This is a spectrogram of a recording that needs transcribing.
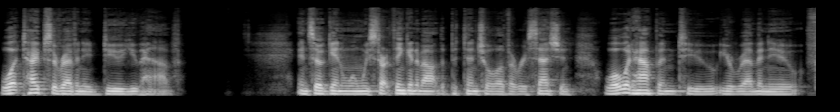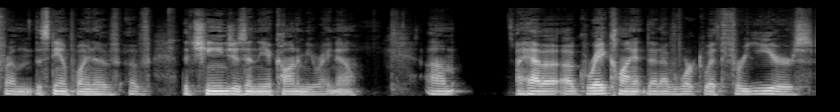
What types of revenue do you have? And so again, when we start thinking about the potential of a recession, what would happen to your revenue from the standpoint of, of the changes in the economy right now? Um, I have a, a, great client that I've worked with for years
